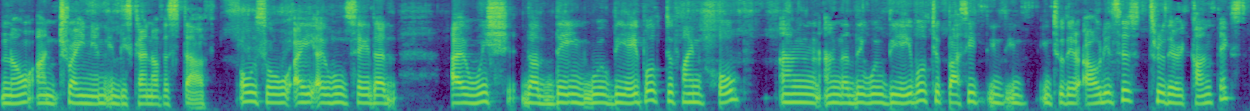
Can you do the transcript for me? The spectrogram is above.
you know, and training in this kind of stuff. Also, I, I will say that I wish that they will be able to find hope and, and that they will be able to pass it in, in, into their audiences through their context,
